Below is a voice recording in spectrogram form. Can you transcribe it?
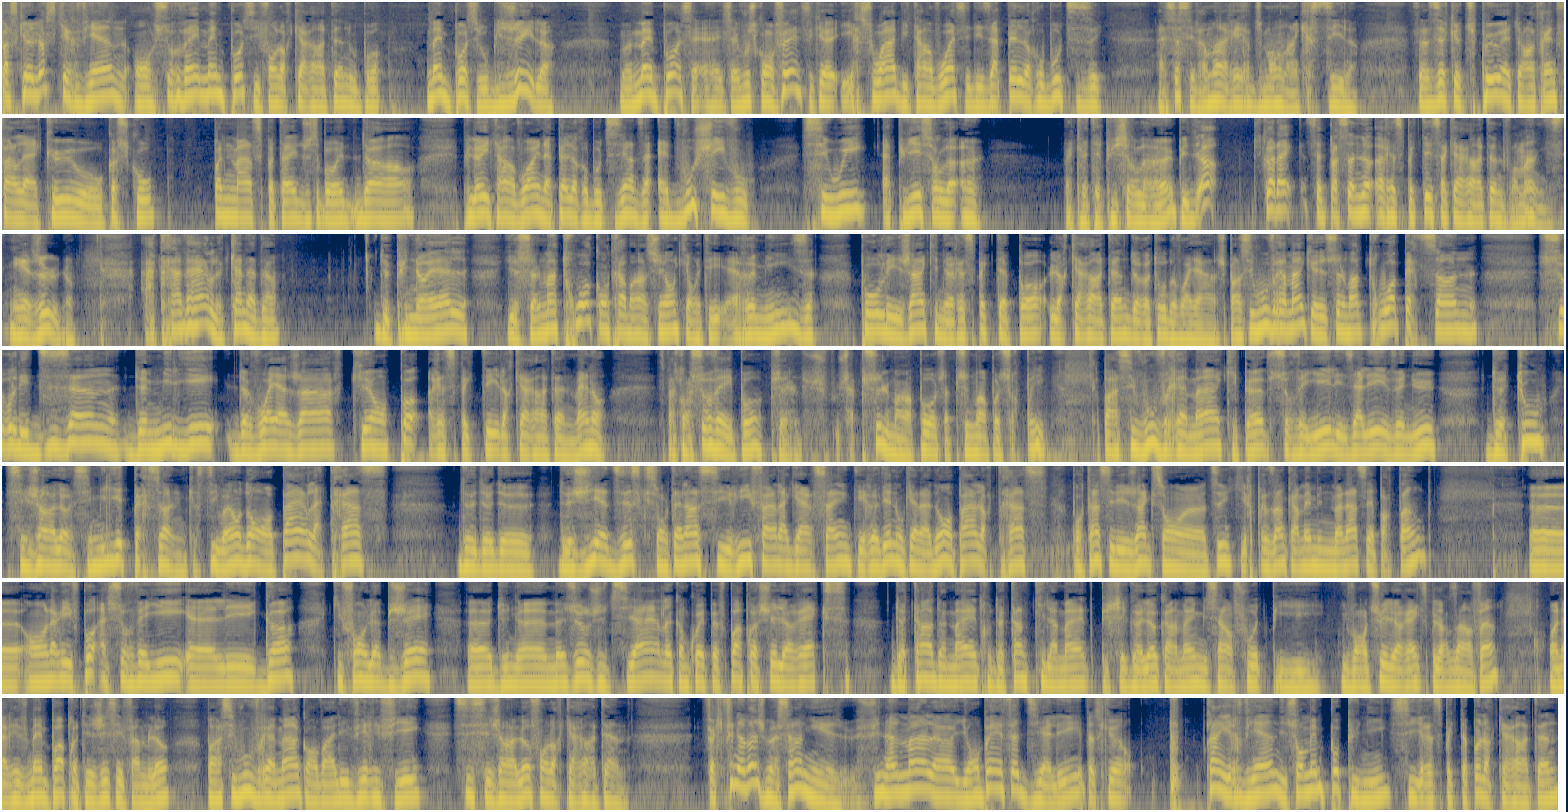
parce que lorsqu'ils reviennent, on surveille même pas s'ils font leur quarantaine ou pas. Même pas, c'est obligé, là. Mais même pas, savez-vous ce qu'on fait? C'est qu'ils reçoivent, ils t'envoient, c'est des appels robotisés. Ah, ça, c'est vraiment à rire du monde en Christie, là. Ça veut dire que tu peux être en train de faire la queue au Costco, pas de masque peut-être, je sais pas, dehors. Puis là, ils t'envoient un appel robotisé en disant, êtes-vous chez vous? Si oui, appuyez sur le 1. Fait que là, t'appuies sur le 1, puis il dit, ah, c'est correct, cette personne-là a respecté sa quarantaine. Vraiment, c'est niaiseux, là. À travers le Canada, depuis Noël, il y a seulement trois contraventions qui ont été remises pour les gens qui ne respectaient pas leur quarantaine de retour de voyage. Pensez-vous vraiment qu'il y a seulement trois personnes sur les dizaines de milliers de voyageurs qui n'ont pas respecté leur quarantaine? Mais non. C'est parce qu'on surveille pas. Je, je- je suis absolument pas, je suis absolument pas surpris. Pensez-vous vraiment qu'ils peuvent surveiller les allées et venues de tous ces gens-là, ces milliers de personnes? Christy, voyons donc, on perd la trace de, de, de, de djihadistes qui sont allés en Syrie faire la guerre sainte et reviennent au Canada, on perd leur trace. Pourtant, c'est des gens qui sont, euh, qui représentent quand même une menace importante. Euh, on n'arrive pas à surveiller euh, les gars qui font l'objet euh, d'une mesure judiciaire, comme quoi ils peuvent pas approcher leur ex de tant de mètres ou de tant de kilomètres, puis ces gars-là, quand même, ils s'en foutent, puis ils vont tuer leur ex puis leurs enfants. On n'arrive même pas à protéger ces femmes-là. Pensez-vous vraiment qu'on va aller vérifier si ces gens-là font leur quarantaine? Fait que finalement, je me sens niaiseux. Finalement, là, ils ont bien fait d'y aller parce que quand ils reviennent, ils sont même pas punis s'ils respectent pas leur quarantaine.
